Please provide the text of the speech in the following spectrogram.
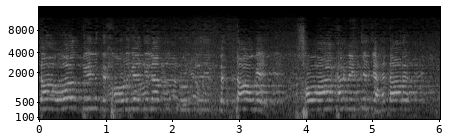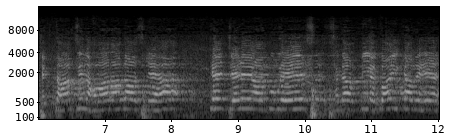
ਤਾਂ ਉਹ ਦਿਨ ਦਿਖਾਉਣਗੇ ਜਿਨ੍ਹਾਂ ਨੂੰ ਪਛਤਾਓਗੇ। ਸੋ ਆਖਰ ਵਿੱਚ ਜਹਦਾਰ ਜਗਤਾਰ ਸਿੰਘ ਹਵਾਰਾ ਦਾ ਸੁਨੇਹਾ ਕਿ ਜਿਹੜੇ ਆਗੂ ਇਸ ਸੰਘਰਸ਼ ਦੀ ਅਗਵਾਈ ਕਰ ਰਹੇ ਹੈ,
